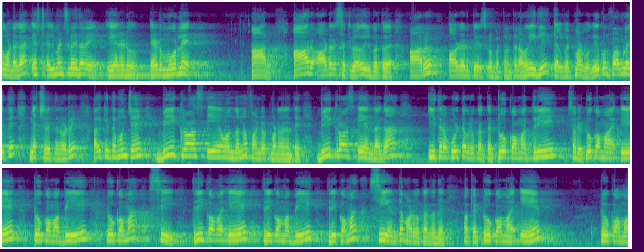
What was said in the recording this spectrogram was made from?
ತಗೊಂಡಾಗ ಎಷ್ಟು ಎಲಿಮೆಂಟ್ಸ್ಗಳಿದ್ದಾವೆ ಎರಡು. ಎರಡು ಮೂರಲೇ ಆರು. ಆರು ಆರ್ಡರ್ ಸೆಟ್ಗಳು ಇಲ್ಲಿ ಬರ್ತವೆ. ಆರು ಆರ್ಡರ್ಡ್ ಪೇರ್ಸ್ಗಳು ಬರ್ತವೆ ಅಂತ ನಾವು ಇಲ್ಲಿ ಕ್ಯಾಲ್ಕುಲೇಟ್ ಮಾಡ್ಬೋದು. ಇದಕ್ಕೊಂದು ಫಾರ್ಮುಲಾ ಐತೆ. ನೆಕ್ಸ್ಟ್ ಹೇಳ್ತೀನಿ ನೋಡಿರಿ. ಅದಕ್ಕಿಂತ ಮುಂಚೆ ಬಿ ಕ್ರಾಸ್ ಎ ಒಂದನ್ನು ಫೈಂಡ್ ಔಟ್ ಮಾಡೋಣಂತೆ. ಬಿ ಕ್ರಾಸ್ ಎ ಅಂದಾಗ ಈ ಥರ ಉಲ್ಟಾ ಬರಬೇಕಾಗ್ತದೆ. Two comma three sorry two comma A two comma B two comma C three comma A three comma B three comma C ಅಂತ ಮಾಡಬೇಕಾಗ್ತದೆ. Okay two comma A two comma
